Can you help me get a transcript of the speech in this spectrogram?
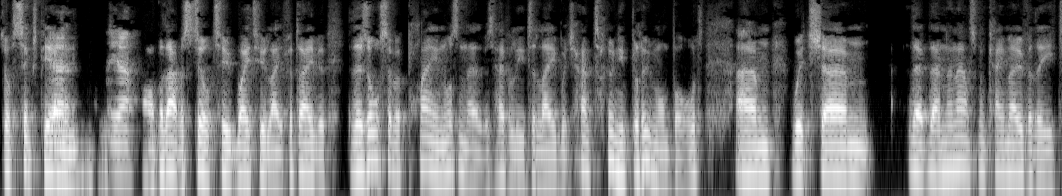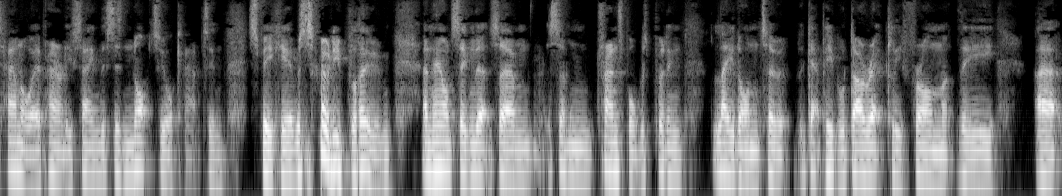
Till 6 p.m. Yeah. yeah. Uh, but that was still too way too late for David. But there's also a plane, wasn't there, that was heavily delayed, which had Tony Bloom on board, um, which um, the, an announcement came over the tannoy apparently saying this is not your captain speaking. It was Tony Bloom announcing that um, some transport was putting laid on to get people directly from the uh,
